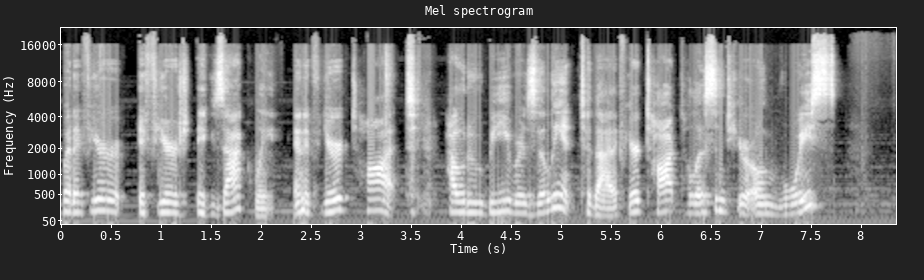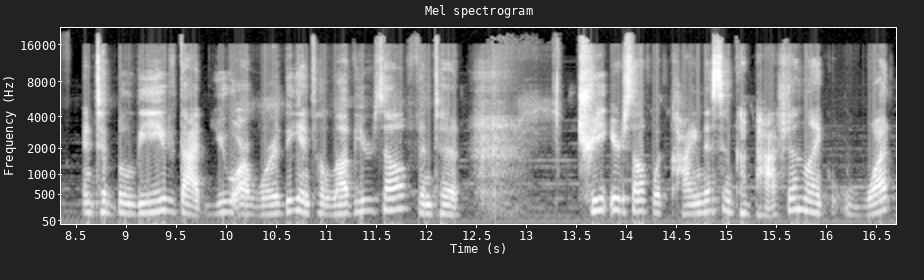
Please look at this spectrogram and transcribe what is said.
But if you're if you're exactly and if you're taught how to be resilient to that, if you're taught to listen to your own voice and to believe that you are worthy and to love yourself and to treat yourself with kindness and compassion, like what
